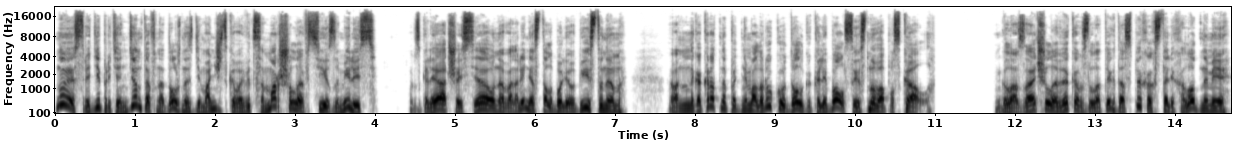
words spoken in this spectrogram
но и среди претендентов на должность демонического вице-маршала все изумились. Взгляд Шисяо на Ван Линя стал более убийственным. Он многократно поднимал руку, долго колебался и снова опускал. Глаза человека в золотых доспехах стали холодными,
